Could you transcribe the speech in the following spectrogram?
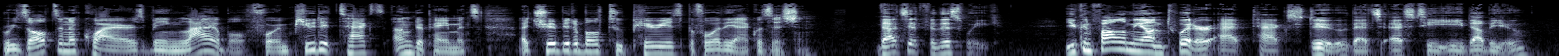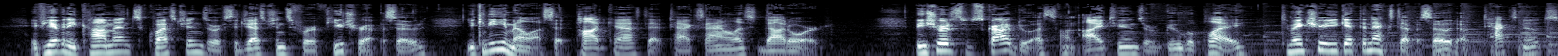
results in acquirers being liable for imputed tax underpayments attributable to periods before the acquisition. That's it for this week. You can follow me on Twitter at TaxStew, that's S T E W. If you have any comments, questions, or suggestions for a future episode, you can email us at podcast at taxanalyst.org. Be sure to subscribe to us on iTunes or Google Play to make sure you get the next episode of Tax Notes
